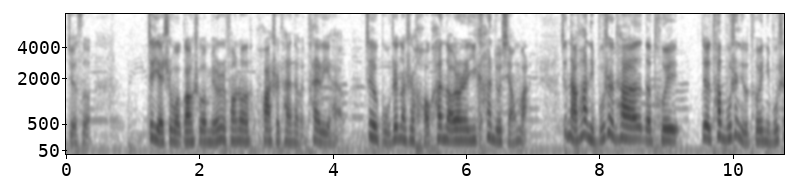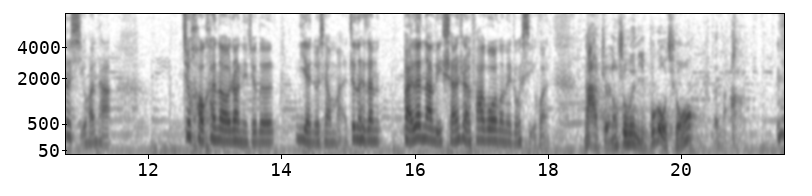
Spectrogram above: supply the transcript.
角色，这也是我刚说明日方舟的画师太太们太厉害了，这个股真的是好看到让人一看就想买，就哪怕你不是他的推，就是他不是你的推，你不是喜欢他，就好看到让你觉得一眼就想买，真的是在摆在那里闪闪发光的那种喜欢。那只能说明你不够穷，真的。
